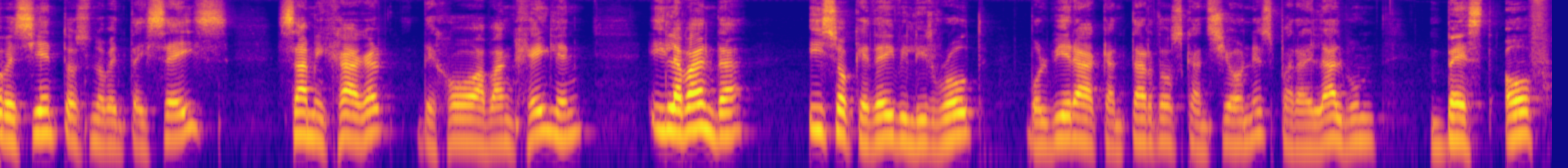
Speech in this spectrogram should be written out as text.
1996, Sammy Hagar dejó a Van Halen y la banda hizo que David Lee Roth volviera a cantar dos canciones para el álbum Best of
